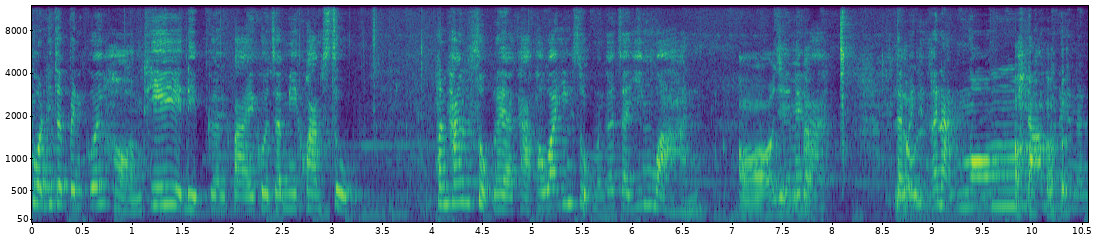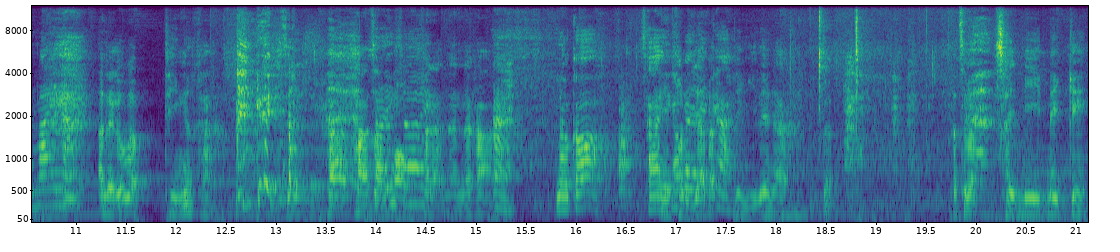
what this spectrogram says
ควรที่จะเป็นกล้วยหอมที่ดิบเกินไปควรจะมีความสุกค่อนข้างสุกเลยอะค่ะ เพราะว่ายิ่งสุกมันก็จะยิ่งหวานอ๋ออย่าใช่งไหมนี้แบบ คะแต่ไม่ถึงขนาดงอมดำอะไรอย่างนั้นไม่นะ อะไรก็แบบทิ้งอะค่ะจริงๆถ้าถ้าจะใช่งอกใช่ ขนาดนั้นนะคะอะแล้วก็ใส่ขเข้าออไปนุเลญาตยแบบค่ะ อย่างนี้เลยนะแบบ จะแบบใช้มีดไม่เก่ง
